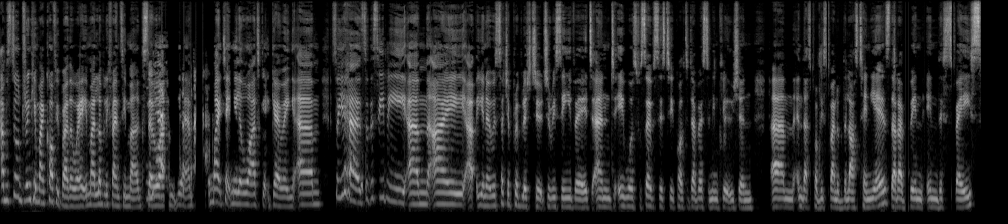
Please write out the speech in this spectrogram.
am still drinking my coffee, by the way, in my lovely fancy mug. So yeah, um, yeah it might take me a little while to get going. Um, so yeah, so the CB, um, I, uh, you know, it was such a privilege to to receive it, and it was for services to equality, diversity, and inclusion. Um, and that's probably spanned over the last ten years that I've been in this space.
